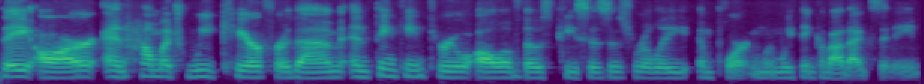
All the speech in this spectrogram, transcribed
they are and how much we care for them and thinking through all of those pieces is really important when we think about exiting.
